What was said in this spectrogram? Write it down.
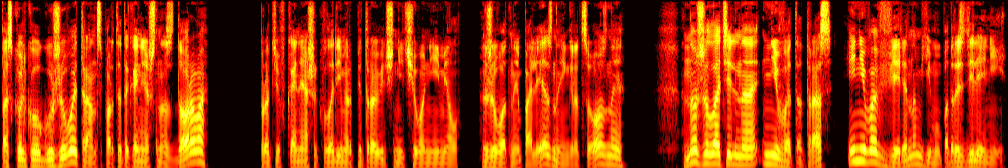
Поскольку гужевой транспорт — это, конечно, здорово, против коняшек Владимир Петрович ничего не имел, животные полезные и грациозные, но желательно не в этот раз и не во вверенном ему подразделении.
